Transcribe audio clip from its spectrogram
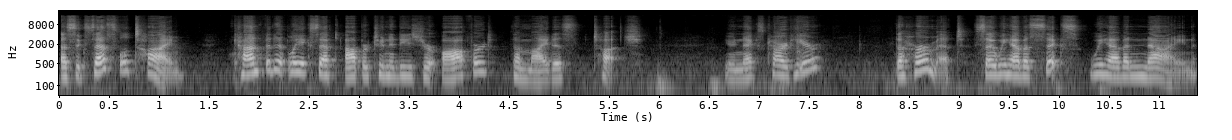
A successful time. Confidently accept opportunities you're offered. The Midas touch. Your next card here, the Hermit. So we have a six, we have a nine.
